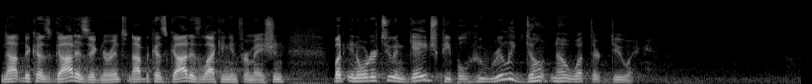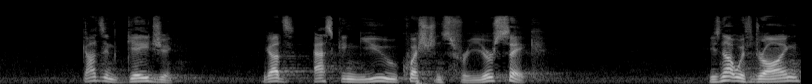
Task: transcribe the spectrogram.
not because God is ignorant, not because God is lacking information, but in order to engage people who really don't know what they're doing. God's engaging. God's asking you questions for your sake He's not withdrawing,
